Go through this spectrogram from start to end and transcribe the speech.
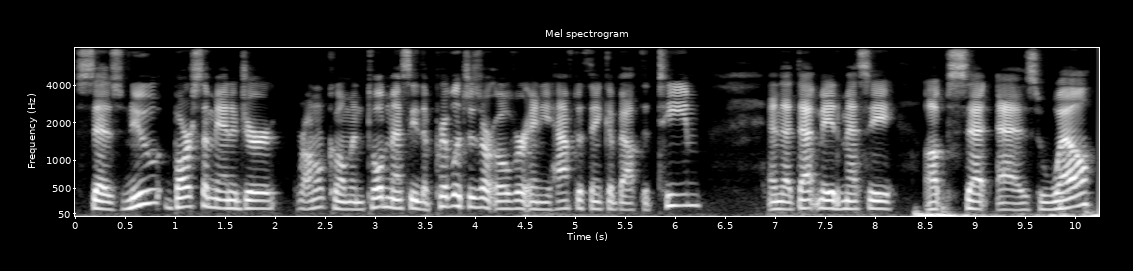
says new Barca manager Ronald Koeman told Messi the privileges are over and you have to think about the team, and that that made Messi upset as well.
